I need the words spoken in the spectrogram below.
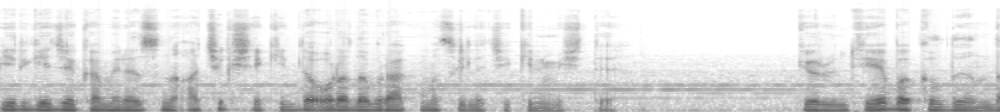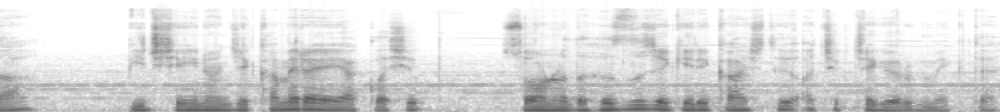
bir gece kamerasını açık şekilde orada bırakmasıyla çekilmişti. Görüntüye bakıldığında bir şeyin önce kameraya yaklaşıp sonra da hızlıca geri kaçtığı açıkça görünmekte.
